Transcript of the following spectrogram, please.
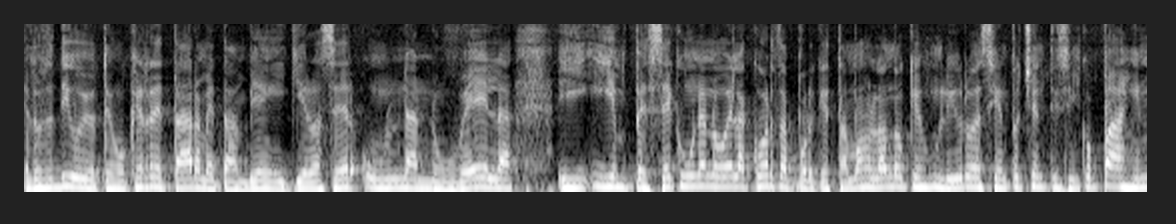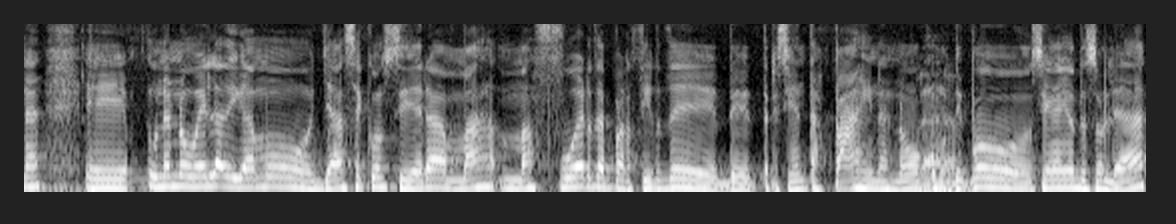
Entonces digo, yo tengo que retarme también y quiero hacer una novela. Y, y empecé con una novela corta porque estamos hablando que es un libro de 185 páginas. Eh, una novela, digamos, ya se considera más, más fuerte a partir de, de 300 páginas, ¿no? Claro. Como tipo 100 años de soledad,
